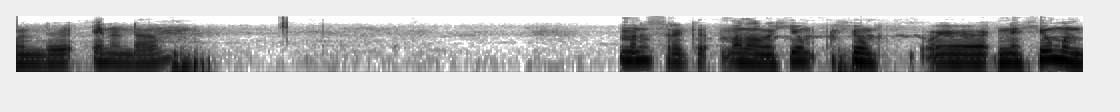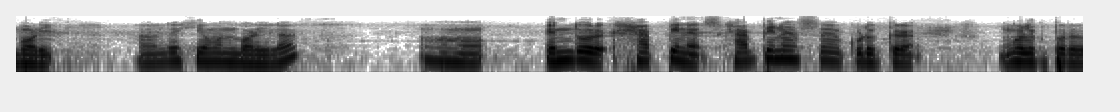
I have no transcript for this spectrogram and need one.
வந்து என்னென்னா மனசு இருக்குது அதாவது ஹியூம் ஹியூம் இந்த ஹியூமன் பாடி அது வந்து ஹியூமன் பாடியில் எந்த ஒரு ஹாப்பினஸ் ஹாப்பினஸ்ஸை கொடுக்குற உங்களுக்கு ஒரு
